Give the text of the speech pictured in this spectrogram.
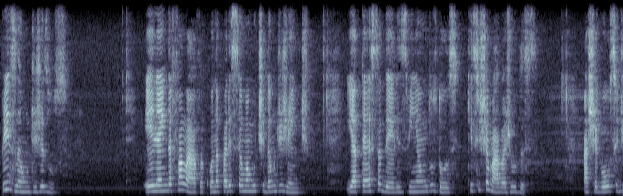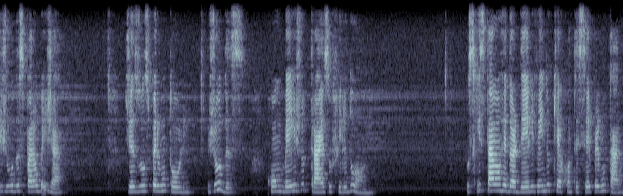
Prisão de Jesus. Ele ainda falava quando apareceu uma multidão de gente, e à testa deles vinha um dos doze, que se chamava Judas. Achegou-se de Judas para o beijar. Jesus perguntou-lhe: Judas, com um beijo traz o filho do homem. Os que estavam ao redor dele, vendo o que acontecer, perguntaram:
